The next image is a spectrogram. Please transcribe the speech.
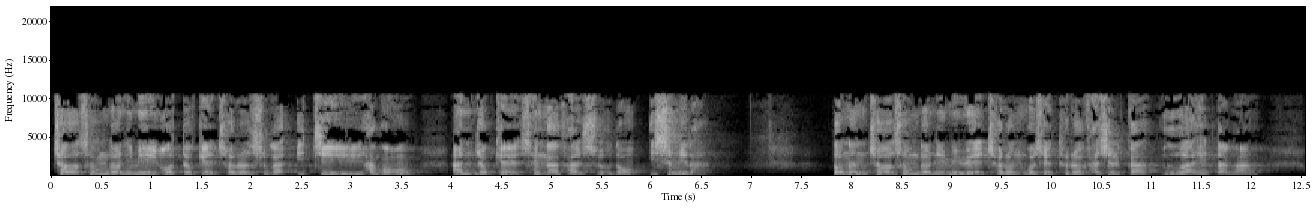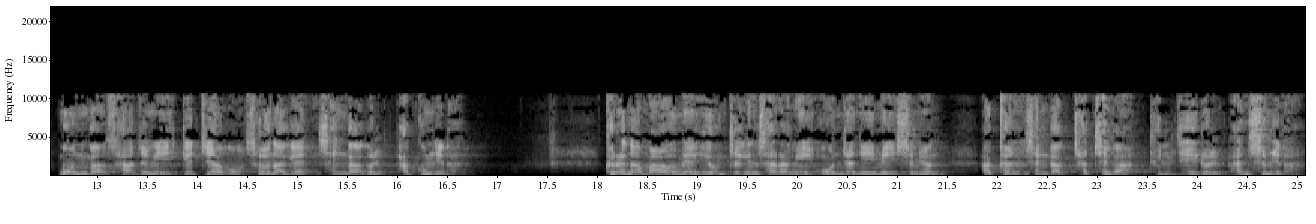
저 성도님이 어떻게 저럴 수가 있지 하고 안 좋게 생각할 수도 있습니다. 또는 저 성도님이 왜 저런 곳에 들어가실까 의아했다가 뭔가 사정이 있겠지 하고 선하게 생각을 바꿉니다. 그러나 마음의 영적인 사랑이 온전히 임해 있으면 악한 생각 자체가 들지를 않습니다.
